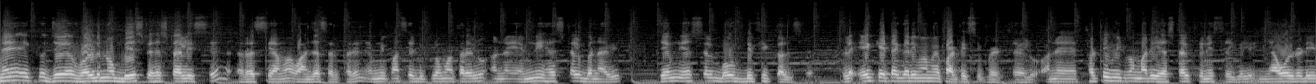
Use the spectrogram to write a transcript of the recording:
મેં એક જે વર્લ્ડનો બેસ્ટ હેરસ્ટાઇલિસ્ટ છે, રશિયામાં વાંજા સર કરીને એમની પાસે ડિપ્લોમા કરેલું અને એમની હેરસ્ટાઇલ બનાવી. જેમની હેરસ્ટાઇલ બહુ ડિફિકલ્ટ છે. એટલે એ કેટેગરીમાં મેં પાર્ટિસિપેટ થયેલું અને થર્ટી મિનિટમાં મારી હેરસ્ટાઇલ ફિનિશ થઈ ગયેલી. ત્યાં ઓલરેડી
